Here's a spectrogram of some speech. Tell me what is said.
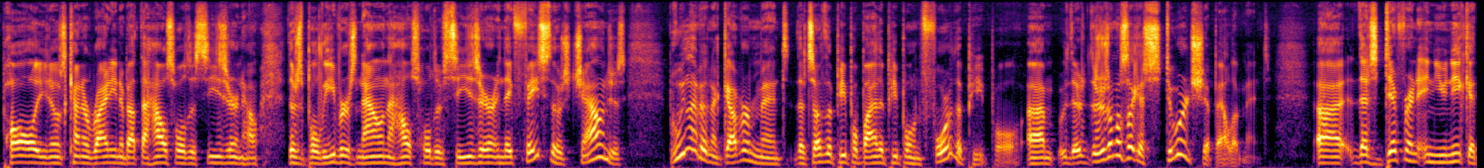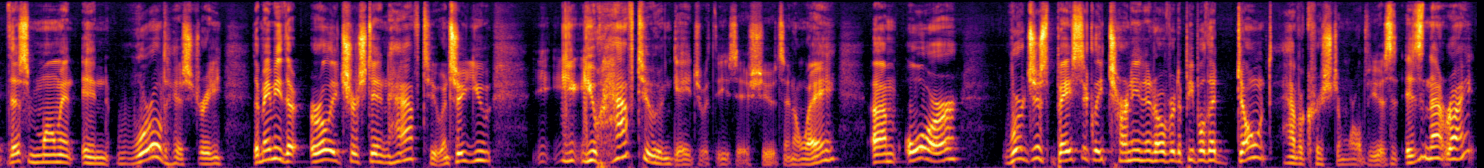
Paul, you know, is kind of writing about the household of Caesar and how there's believers now in the household of Caesar, and they face those challenges. But we live in a government that's of the people, by the people, and for the people. Um, there, there's almost like a stewardship element uh, that's different and unique at this moment in world history that maybe the early church didn't have to. And so you you, you have to engage with these issues in a way, um, or we're just basically turning it over to people that don't have a Christian worldview. Is, isn't that right?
